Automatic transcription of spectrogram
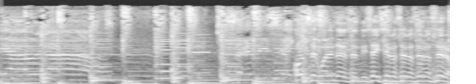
diabla! 1140 66 000.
